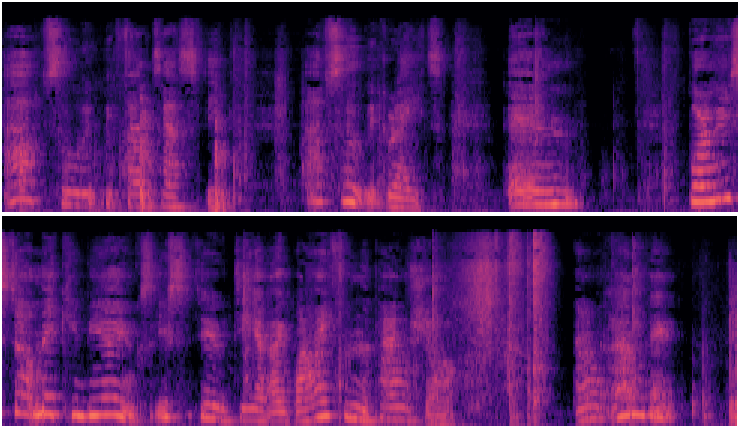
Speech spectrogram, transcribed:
absolutely fantastic. Absolutely great. Um, but I'm going to start making my own because I used to do DIY from the pound shop. And I'm going to...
